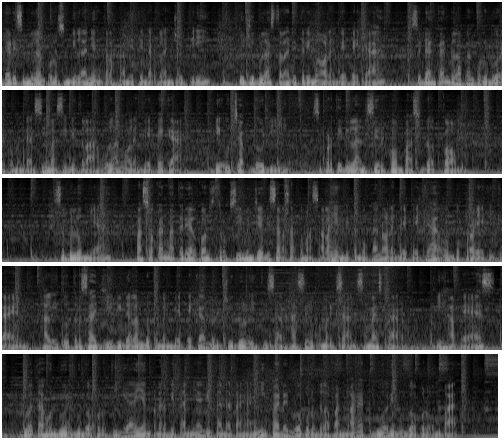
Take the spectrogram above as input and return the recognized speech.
dari 99 yang telah kami tindak lanjuti, 17 telah diterima oleh BPK, sedangkan 82 rekomendasi masih ditelah ulang oleh BPK, diucap Dodi, seperti dilansir kompas.com. Sebelumnya, pasokan material konstruksi menjadi salah satu masalah yang ditemukan oleh BPK untuk proyek IKN. Hal itu tersaji di dalam dokumen BPK berjudul Ikhtisar Hasil Pemeriksaan Semester, IHPS, 2 tahun 2023 yang penerbitannya ditandatangani pada 28 Maret 2024.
